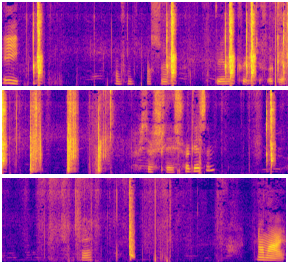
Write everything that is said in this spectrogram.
Hey. Achso. Game Creative. Okay. Ich das Slash vergessen? Hä? Normal.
